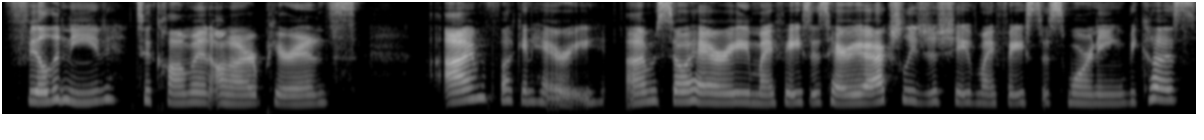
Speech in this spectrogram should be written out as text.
feel the need to comment on our appearance. I'm fucking hairy. I'm so hairy. My face is hairy. I actually just shaved my face this morning because,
